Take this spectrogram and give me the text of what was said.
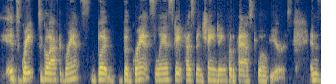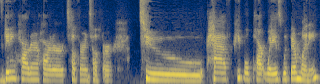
it's great to go after grants, but the grants landscape has been changing for the past 12 years. And it's getting harder and harder, tougher and tougher to have people part ways with their money.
